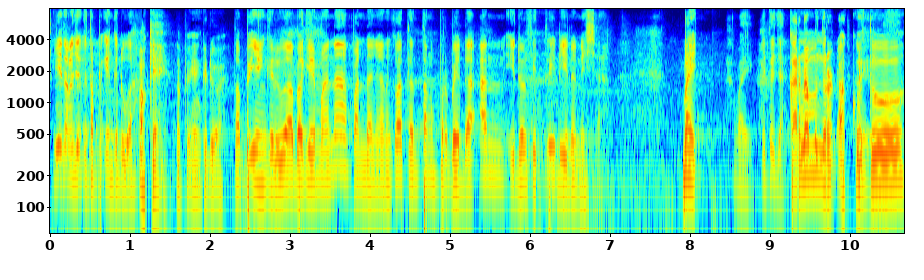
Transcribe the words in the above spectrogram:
Kita lanjut ke topik yang kedua. Oke, topik yang kedua. Topik yang kedua, bagaimana pandangan kau tentang perbedaan Idul Fitri di Indonesia? Baik, Baik, itu aja. karena menurut aku Wes. tuh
